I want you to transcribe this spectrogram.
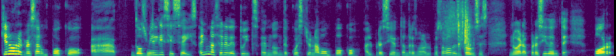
Quiero regresar un poco a 2016. Hay una serie de tweets en donde cuestionaba un poco al presidente Andrés Manuel López Obrador, entonces no era presidente, por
